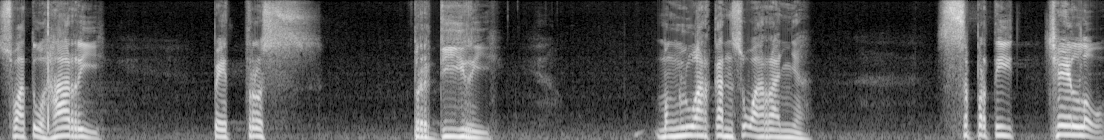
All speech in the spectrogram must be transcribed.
Suatu hari Petrus berdiri mengeluarkan suaranya seperti cello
